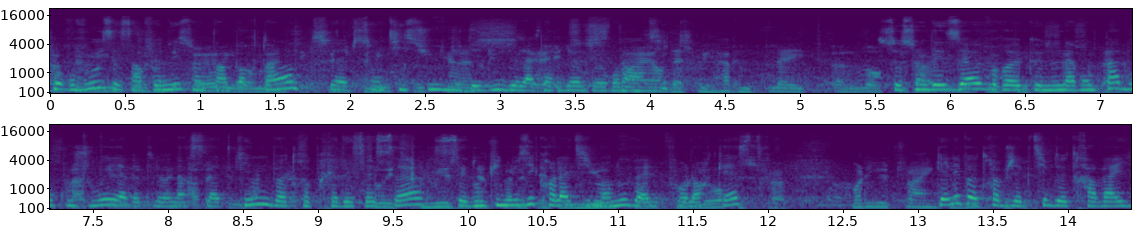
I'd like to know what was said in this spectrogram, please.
Pour vous, ces symphonies sont importantes, elles sont issues du début de la période romantique. Ce sont des œuvres que nous n'avons pas beaucoup jouées avec Leonard Slatkin, votre prédécesseur. C'est donc une musique relativement nouvelle pour l'orchestre. Quel est votre objectif de travail?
